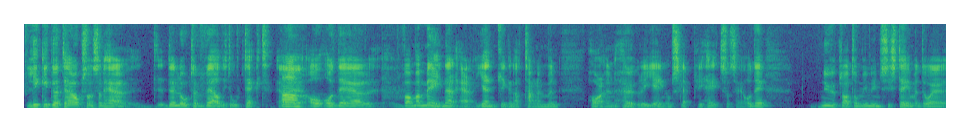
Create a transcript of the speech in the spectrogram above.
Leaky gut är också en sån här, det, det låter väldigt otäckt. Ja. Eh, och, och det är, vad man menar är egentligen att tarmen har en högre genomsläpplighet så att säga. Och det, nu vi pratar om immunsystemet, då är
